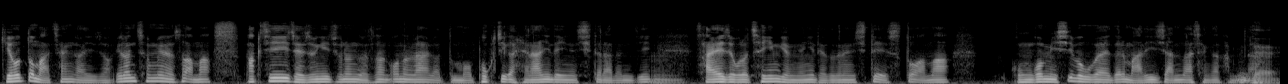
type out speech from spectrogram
기업도 마찬가지죠. 이런 측면에서 아마 박씨 재정이 주는 것은 오늘날 어떤 뭐 복지가 해난이 돼 있는 시대라든지 음. 사회적으로 책임 경영이 되는 시대에서도 아마 곰곰이 씹어보아야 될 말이지 않나 생각합니다. 네.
